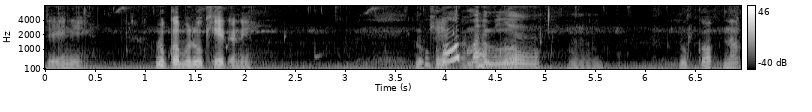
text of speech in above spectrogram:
เด้นี่ ลูกก็บลูกเขตอันนี้ ลูกเขตกบปะมาลูกมีกเอบออืม ลูกกบเนาะ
